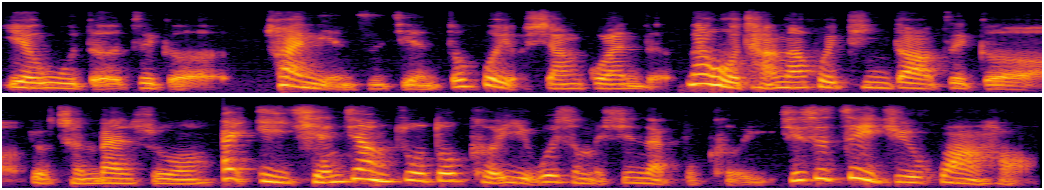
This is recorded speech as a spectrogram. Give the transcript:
业务的这个串联之间，都会有相关的。那我常常会听到这个有承办说：“哎，以前这样做都可以，为什么现在不可以？”其实这句话哈。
